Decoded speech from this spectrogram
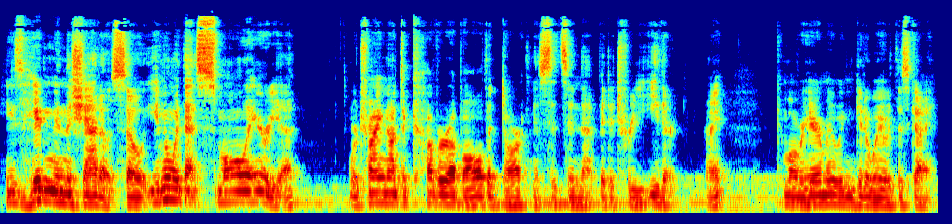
He's hidden in the shadows. So even with that small area, we're trying not to cover up all the darkness that's in that bit of tree either, right? Come over here, maybe we can get away with this guy.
